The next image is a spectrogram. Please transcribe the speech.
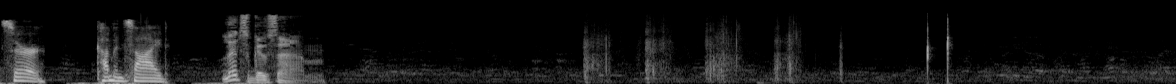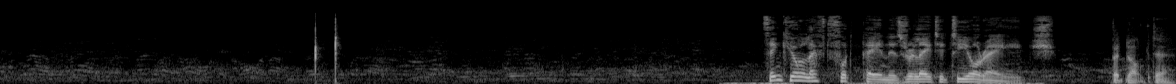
Sir. Come inside. Let's go Sam. Think your left foot pain is related to your age. But doctor,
